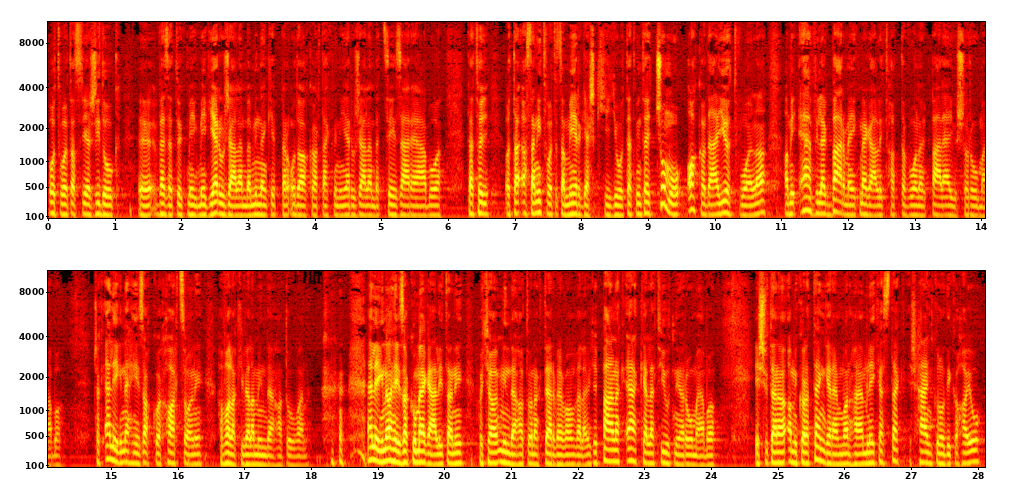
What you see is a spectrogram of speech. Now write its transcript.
ott volt az, hogy a zsidók vezetők még, még Jeruzsálemben mindenképpen oda akarták vinni Jeruzsálembe Cézáreából. Tehát, hogy ott aztán itt volt ez a mérges kígyó, tehát mint egy csomó akadály jött volna, ami elvileg bármelyik megállíthatta volna, hogy Pál eljusson Rómába. Csak elég nehéz akkor harcolni, ha valakivel a mindenható van. elég nehéz akkor megállítani, hogyha mindenhatónak terve van vele. Úgyhogy Pálnak el kellett jutni a Rómába. És utána, amikor a tengeren van, ha emlékeztek, és hánykolódik a hajó,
